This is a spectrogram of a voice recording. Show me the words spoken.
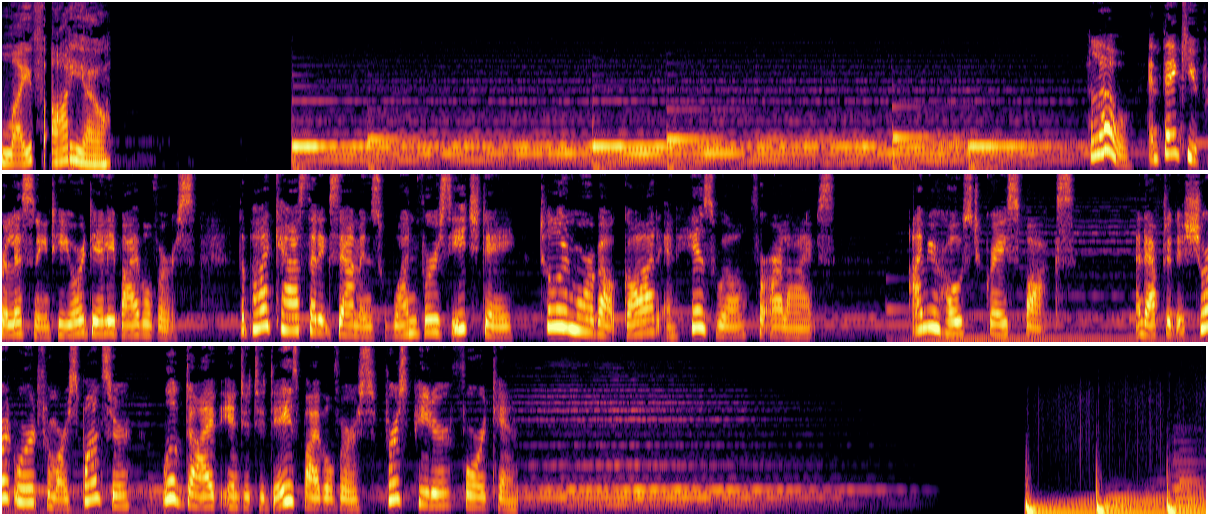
Life Audio. Hello, and thank you for listening to Your Daily Bible Verse, the podcast that examines one verse each day to learn more about God and His will for our lives. I'm your host, Grace Fox, and after this short word from our sponsor, we'll dive into today's Bible verse, 1 Peter 4:10.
